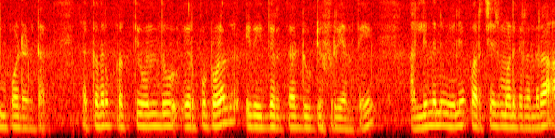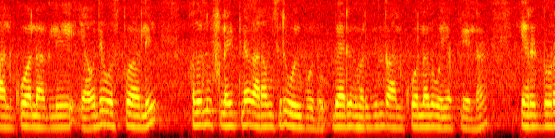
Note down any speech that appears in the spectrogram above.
ಇಂಪಾರ್ಟೆಂಟ ಯಾಕಂದ್ರೆ ಪ್ರತಿಯೊಂದು ಏರ್ಪೋರ್ಟ್ ಒಳಗೆ ಇದು ಇದ್ದಿರ್ತದೆ ಡ್ಯೂಟಿ ಫ್ರೀ ಅಂತ. ಅಲ್ಲಿಂದ ನೀವು ಏನೇ ಪರ್ಚೇಸ್ ಮಾಡಿದ್ರಂದ್ರೆ ಆಲ್ಕೋಹಾಲ್ ಆಗಲಿ, ಯಾವುದೇ ವಸ್ತು ಆಗಲಿ, ಅದು ನೀವು ಫ್ಲೈಟ್ನಾಗ ಆರಾಮ್ಸರಿ ಒಯ್ಬೋದು. ಬೇರೆದು ಹೊರಗಿಂದ ಆಲ್ಕೋಹಾಲ್ ಅದು ಒಯ್ಯಪ್ಲೇ ಇಲ್ಲ. ಎರಡು ನೂರ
